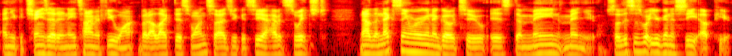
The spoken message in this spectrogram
and you could change that at any time if you want, but I like this one. So as you can see, I have it switched. Now the next thing we're going to go to is the main menu. So this is what you're going to see up here.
